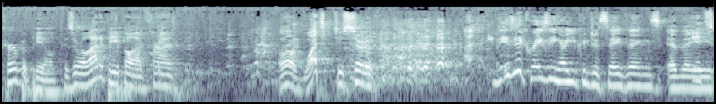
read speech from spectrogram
curb appeal because there are a lot of people out front A lot of what? just sort of. Isn't it crazy how you can just say things and they, It's-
